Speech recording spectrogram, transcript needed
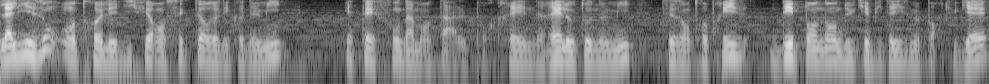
La liaison entre les différents secteurs de l'économie était fondamentale pour créer une réelle autonomie de ces entreprises dépendantes du capitalisme portugais.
